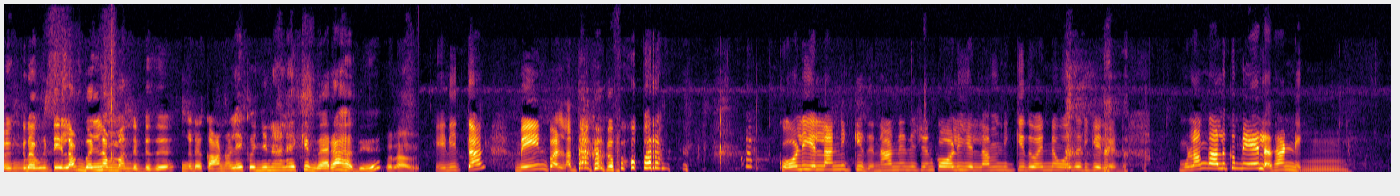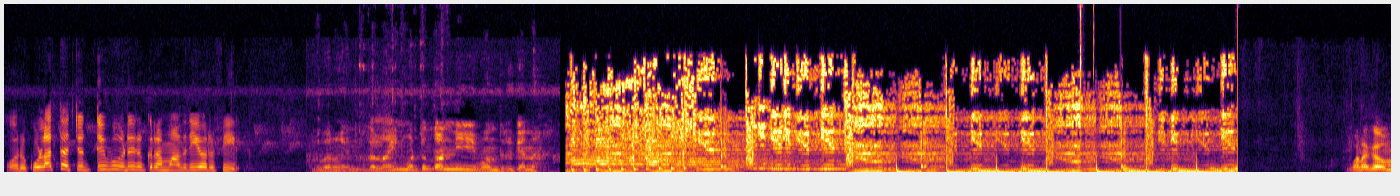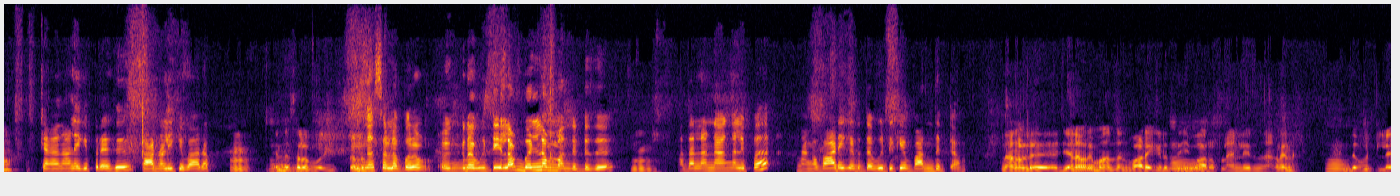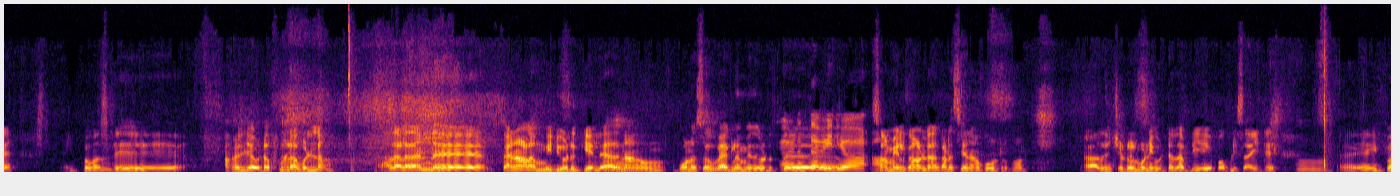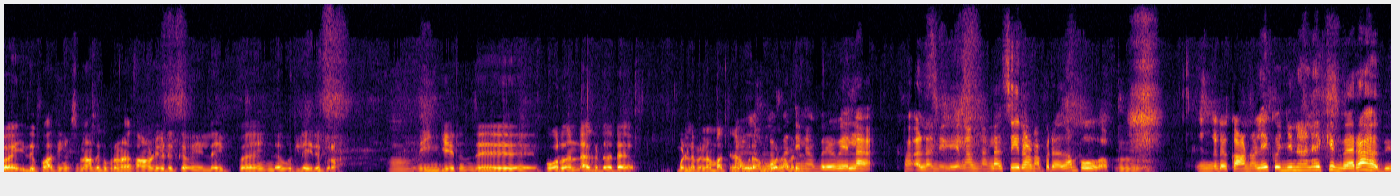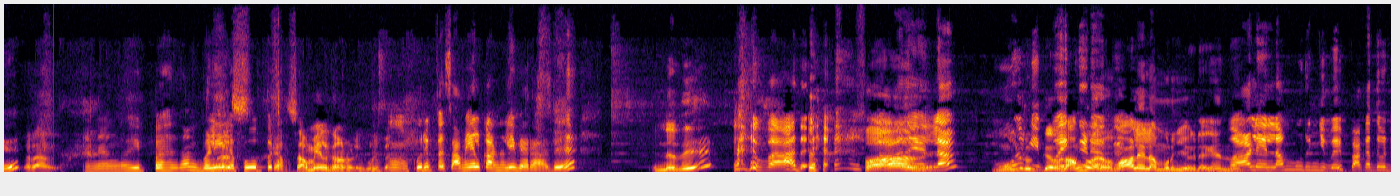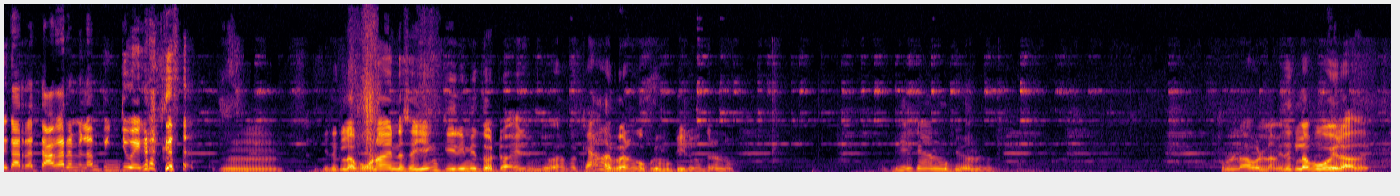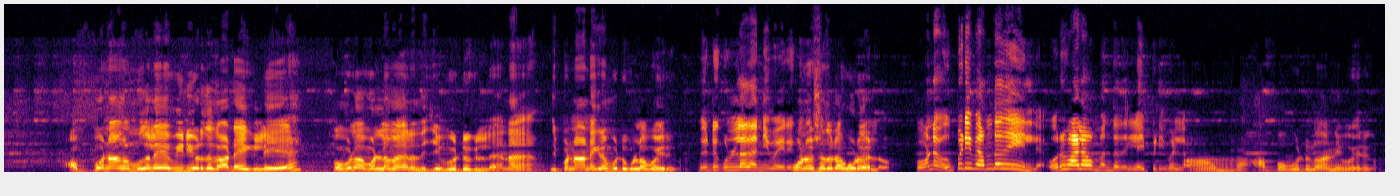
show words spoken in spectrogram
எங்கட வீட்டையெல்லாம் வெள்ளம் வந்துடுது எங்கட காணொளி கொஞ்ச நாளைக்கு வராது. வராது. இனித்தான் மெயின் பள்ளத்தாக்க போறோம். கோழி எல்லாம் நிக்குது. நான் நினைச்சேன் கோழி எல்லாம் நிக்குதோ என்னவோ தெரியலன்னு முழங்காலுக்கு மேல தண்ணி ம். ஒரு குளத்தை சுத்தி வீடு இருக்கிற மாதிரி ஒரு ஃபீல் பாருங்க இந்த லைன் மட்டும் தண்ணி வந்திருக்கு. என்ன? வணக்கம். நாளைக்கு பிறகு காணொளிக்கு வரோம். என்ன சொல்ல போறீங்க? என்ன சொல்ல போறோம்? எங்கட வீட்டையெல்லாம் வெள்ளம் வந்துடுது. ம். அதெல்லாம் நாங்கள் இப்ப நாங்க வாடகை எடுத்த வீட்டுக்கே வந்துட்டோம். நாங்கள் ஜனவரி மாதம் தான் வாடகை எடுத்து வார பிளான்ல இருந்தாங்களே. இந்த வீட்டில் இப்போ வந்து அகல்ஜா விட ஃபுல்லாக வெள்ளம். அதால தான் பெனாலம் வீடியோ எடுக்கல. அது நாங்கள் போன செவ்வாய்க்கிழமை எடுத்த வீடியோ. சமையல் காணொலி தான் கடைசியாக நாங்கள் போட்டிருப்போம் அதுவும் ஷெட்யூல் பண்ணி விட்டது அப்படியே பப்ளிஷ் ஆயிட்டு. இப்போ இது பார்த்தீங்கன்னு சொன்னால் அதுக்கப்புறம் நான் காணொலி எடுக்கவே இல்லை. இப்போ இந்த வீட்டில் இருக்கிறோம். இனி இங்கே இருந்து போகிறதுண்டா கிட்டத்தட்ட வெள்ளம் எல்லாம் பார்த்தீங்கன்னா பிறகு எல்லாம் காலநிலையெல்லாம் நல்லா சீரான பிறகு தான் போவோம். ம். எங்கட காணொளி கொஞ்ச நாளைக்கு வராது. வராது. நாங்க இப்பதான் வெளியில போறோம் சமையல் காணொலி குறிப்பா. குறிப்பா சமையல் காணொளி வராது. என்னது? எல்லாம் முழுக்க வர. வாழையெல்லாம் முறிஞ்சு கிடக்கு வாழை எல்லாம் முறிஞ்சு போய் பக்கத்து வீட்டுக்காரர தகரம் எல்லாம் பிஞ்சு போய் கிடக்குது இதுக்குள்ள போனா என்ன செய்யும்? கிருமி தொட்டாயிரும் இங்க பாருங்க கேனை பாருங்க இப்படி முட்டிட்டு வந்துடும் அப்படியே கேன் முட்டி வந்துடும் ஃபுல்லா வெள்ளம். இதுக்குள்ள போயிடாது அப்போ நாங்க முதலே வீடியோ எடுத்து காட்டைக்குள்ளேயே எவ்வளோ வெள்ளமா இருந்துச்சு வீட்டுக்குள்ள என்ன? இப்போ நான் நினைக்கிறேன் வீட்டுக்குள்ள போயிருக்கும் வீட்டுக்குள்ள தண்ணி போயிருக்கு. போன வருஷத்தோட கூட இல்லை? போன இப்படி வந்ததே இல்ல. ஒரு காலம் வந்தது இல்ல இப்படி வெள்ளம். ஆமா அப்போ வீட்டுக்குள்ள தண்ணி போயிருக்கும்.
